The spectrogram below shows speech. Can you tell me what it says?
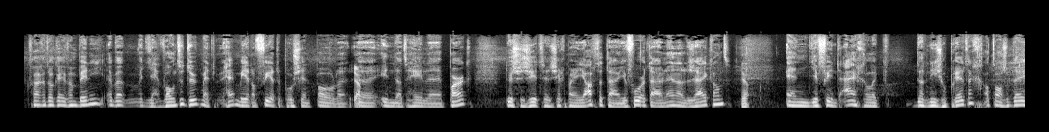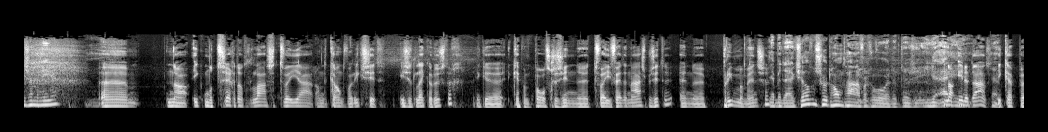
Ik vraag het ook even aan Benny. Jij woont natuurlijk met hè, meer dan 40% Polen Ja. eh, in dat hele park. Dus ze zitten zeg maar in je achtertuin, je voortuin en aan de zijkant. Ja. En je vindt eigenlijk dat niet zo prettig, althans op deze manier. Ehm, nou, ik moet zeggen dat de laatste twee jaar aan de kant waar ik zit, is het lekker rustig. Ik, eh, ik heb een Pools gezin eh, twee verder naast me zitten. En eh, prima mensen. Jij bent eigenlijk zelf een soort handhaver geworden. Dus in je eigen- Nou, inderdaad. Ja. Ik heb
